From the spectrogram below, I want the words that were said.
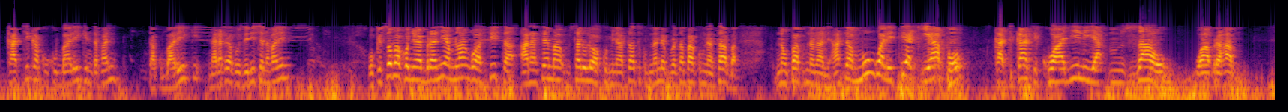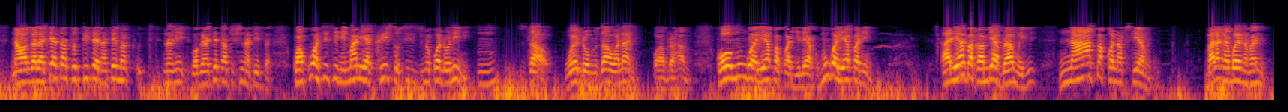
Katika kukubariki nitafanya nitakubariki na katika kuzidisha nitafanya nini? Ukisoma kwenye wabrania mlango wa sita anasema mstari ule wa kumi na tatu kumi na nne kumi na tano mpaka kumi na saba na mpaka kumi na nane. Anasema mungu alitia kiapo katikati kwa ajili ya mzao wa abrahamu na wagalatia tatu tisa inasema nani wagalatia tatu ishiri na tisa. Kwa kuwa sisi ni mali ya kristo sisi tumekuwa ndo nini? Mzao wewe ndo mzao wa nani? Wa abrahamu. Kwa hiyo mungu aliapa kwa ajili yako. Mungu aliapa nini? Aliapa akamwambia abrahamu hivi naapa kwa nafsi yangu. Baraka ya bwana inafanya nini?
